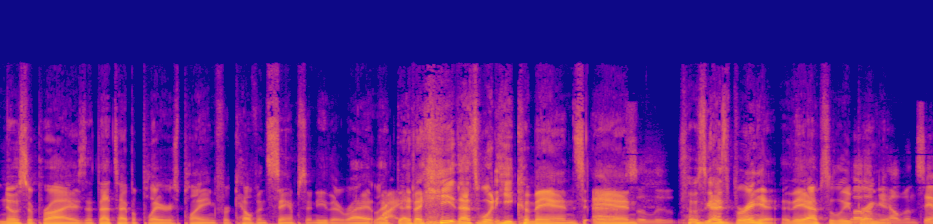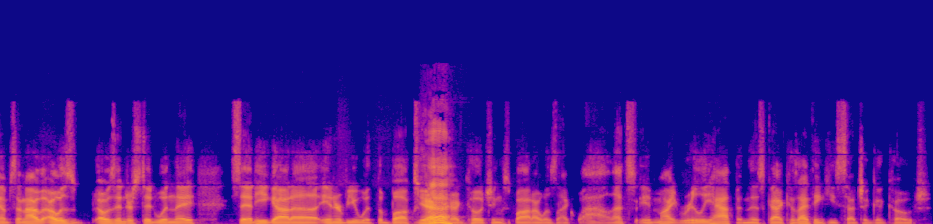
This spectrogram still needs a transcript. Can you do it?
No surprise that that type of player is playing for Kelvin Sampson either, right? Like Right. I think he that's what he commands, and Absolutely. those guys bring it. They absolutely Love bring it. Kelvin Sampson. I, I was I was interested when they said he got a interview with the Bucks for Yeah. their head coaching spot. I was like, wow, that's it might really happen. This guy because I think he's such a good coach.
